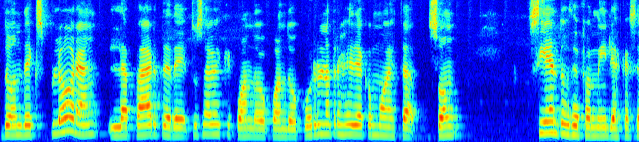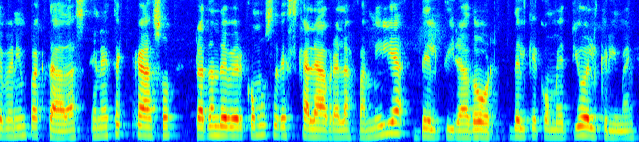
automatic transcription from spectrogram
donde exploran la parte de, tú sabes que cuando, cuando ocurre una tragedia como esta, son cientos de familias que se ven impactadas. En este caso, tratan de ver cómo se descalabra la familia del tirador, del que cometió el crimen,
